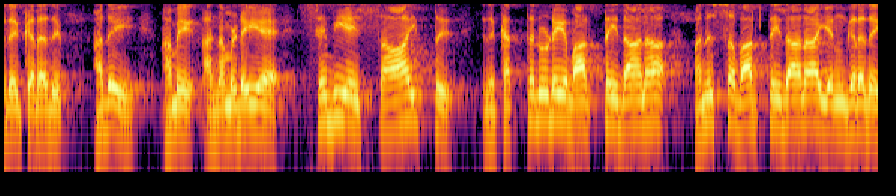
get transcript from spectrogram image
இருக்கிறது. அதை அமை நம்முடைய செவியை சாய்த்து இது கத்தருடைய வார்த்தை தானா மனுஷ வார்த்தை தானா என்கிறதை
